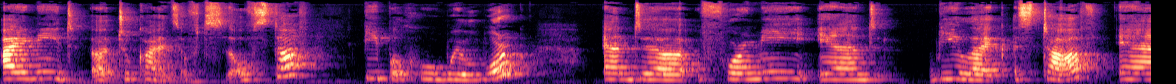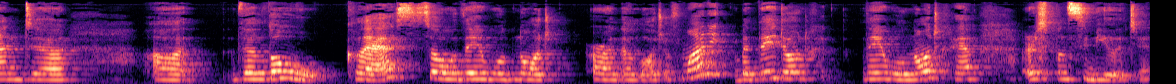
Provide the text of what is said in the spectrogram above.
I need uh, two kinds of, of staff, people who will work and uh, for me and be like staff and uh, uh, the low class so they would not earn a lot of money but they don't they will not have responsibility.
